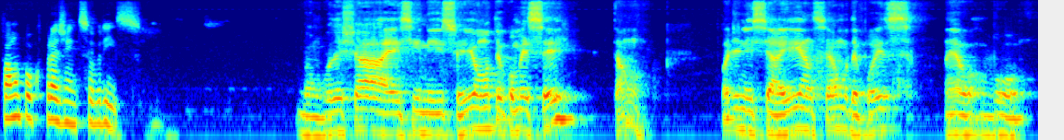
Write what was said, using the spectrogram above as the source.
Fala um pouco para a gente sobre isso. Bom, vou deixar esse início aí. Ontem eu comecei, então pode iniciar aí, Anselmo, depois né, eu vou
